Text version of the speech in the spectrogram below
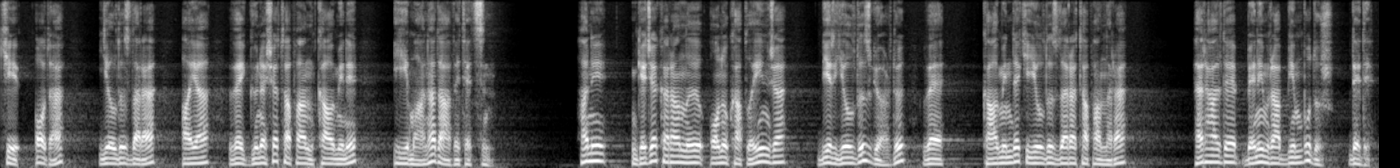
ki o da yıldızlara, aya ve güneşe tapan kavmini imana davet etsin. Hani gece karanlığı onu kaplayınca bir yıldız gördü ve kavmindeki yıldızlara tapanlara, herhalde benim Rabbim budur dedi.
